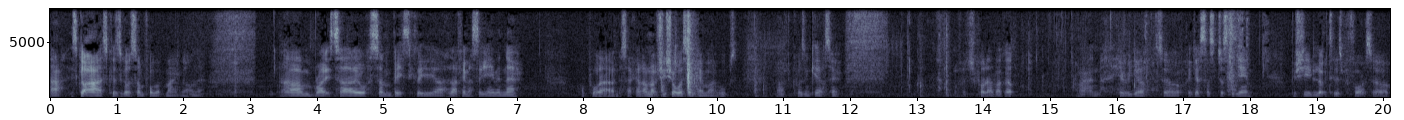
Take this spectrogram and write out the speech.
Ah, it's got ah, it's because it's got some form of magnet on there. Um, right, so some basically, uh, I think that's the game in there. I'll pull that out in a second. I'm not too sure what's in here. My whoops, I'm causing chaos here. If I just put that back up and here we go. So I guess that's just the game. But she looked at this before so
